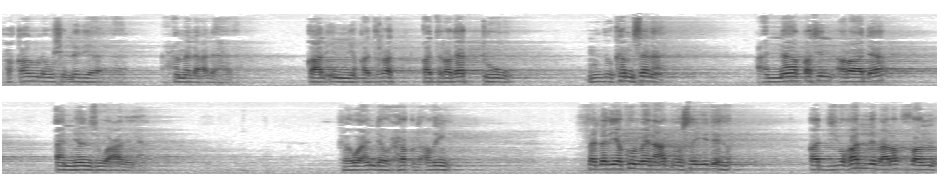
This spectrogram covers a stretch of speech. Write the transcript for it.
فقالوا له وش الذي حمل على هذا؟ قال إني قد رد قد رددته منذ كم سنة عن ناقة أراد أن ينزو عليها. فهو عنده حقد عظيم. فالذي يكون بين عبد وسيده قد يغلب على الظن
